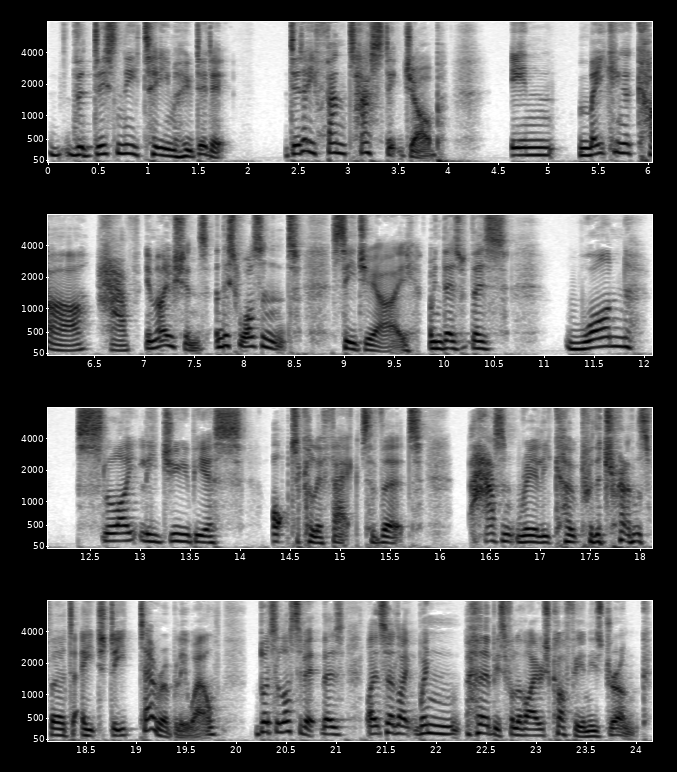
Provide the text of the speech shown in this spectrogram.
the Disney team who did it did a fantastic job in making a car have emotions. And this wasn't CGI. I mean, there's there's one slightly dubious optical effect that hasn't really coped with the transfer to HD terribly well. But a lot of it, there's like so like when Herbie's full of Irish coffee and he's drunk,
